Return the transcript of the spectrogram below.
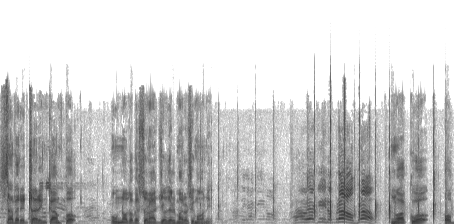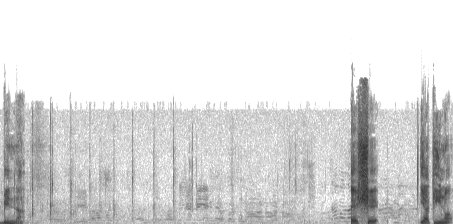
Sta per entrare in campo un noto personaggio del Maro Simoni, Bravo Iachino, bravo, bravo! Noacquo Obinna. Esce Iachino.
